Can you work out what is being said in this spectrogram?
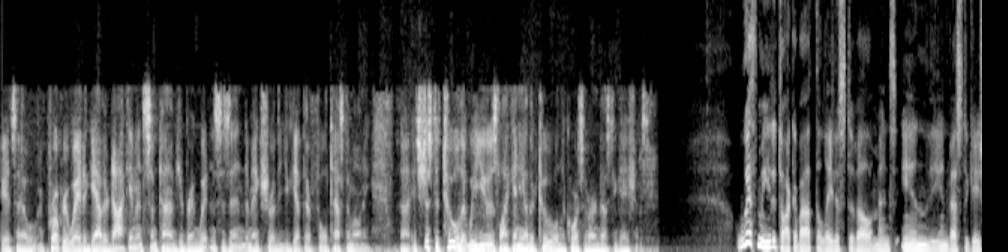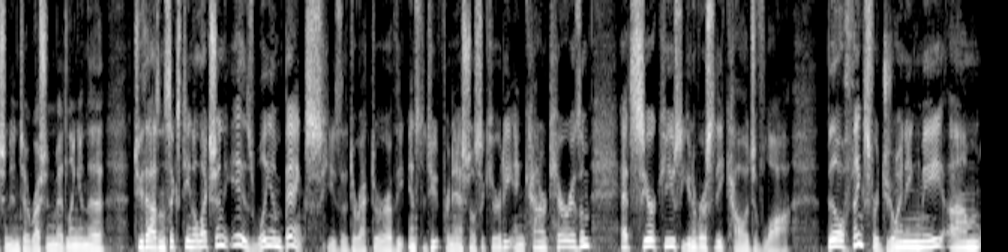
It's an appropriate way to gather documents. Sometimes you bring witnesses in to make sure that you get their full testimony. Uh, it's just a tool that we use like any other tool in the course of our investigations. With me to talk about the latest developments in the investigation into Russian meddling in the 2016 election is William Banks. He's the director of the Institute for National Security and Counterterrorism at Syracuse University College of Law. Bill, thanks for joining me. Um,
